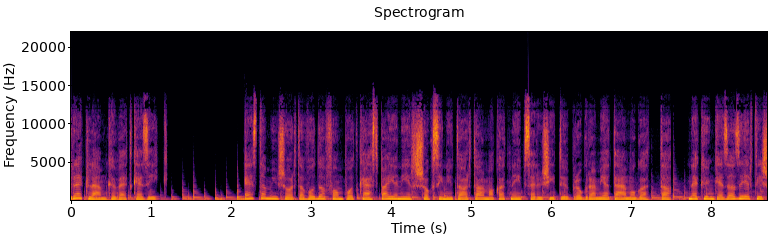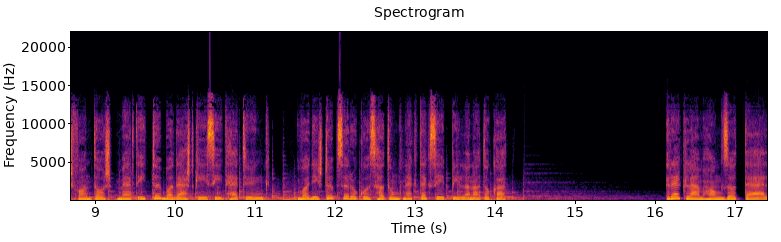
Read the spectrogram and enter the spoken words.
Reklám következik. Ezt a műsort a Vodafone Podcast Pioneer sokszínű tartalmakat népszerűsítő programja támogatta. Nekünk ez azért is fontos, mert így több adást készíthetünk. Vagyis többször okozhatunk nektek szép pillanatokat. Reklám hangzott el.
